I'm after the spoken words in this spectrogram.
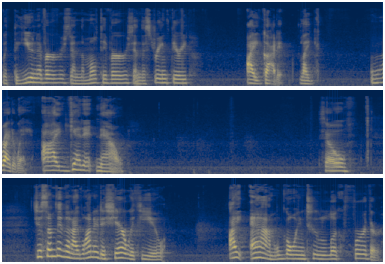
with the universe and the multiverse and the string theory, I got it like right away. I get it now. So, just something that I wanted to share with you. I am going to look further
